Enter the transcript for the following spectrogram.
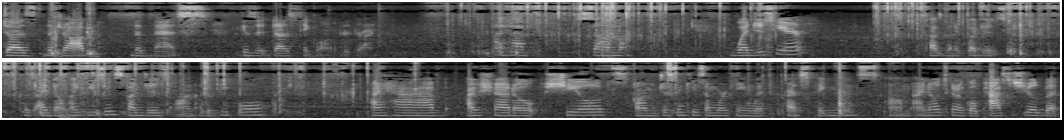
does the job the best because it does take longer to dry. I have some wedges here, cosmetic wedges, because I don't like using sponges on other people. I have eyeshadow shields, um, just in case I'm working with pressed pigments. Um, I know it's going to go past the shield, but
